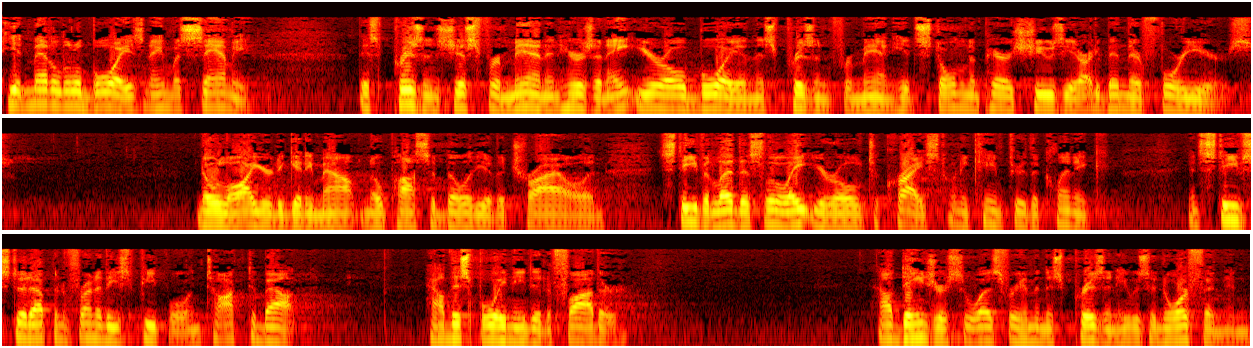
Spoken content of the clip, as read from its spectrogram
He had met a little boy. His name was sammy this prison's just for men, and here's an eight year old boy in this prison for men. He had stolen a pair of shoes. He had already been there four years. No lawyer to get him out, no possibility of a trial. And Steve had led this little eight year old to Christ when he came through the clinic. And Steve stood up in front of these people and talked about how this boy needed a father, how dangerous it was for him in this prison. He was an orphan, and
